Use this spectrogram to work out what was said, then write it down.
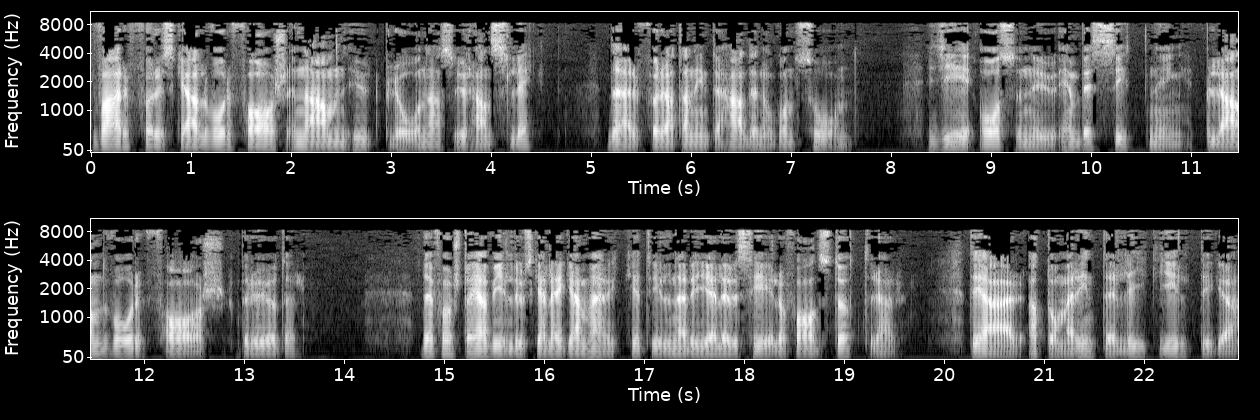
Varför skall vår fars namn utplånas ur hans släkt därför att han inte hade någon son? Ge oss nu en besittning bland vår fars bröder. Det första jag vill du ska lägga märke till när det gäller Selofads döttrar det är att de är inte likgiltiga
